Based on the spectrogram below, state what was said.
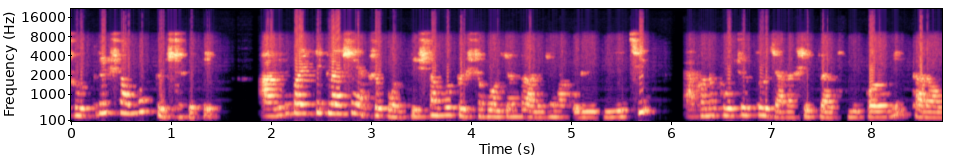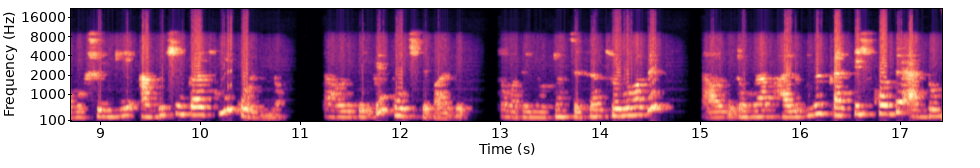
ছত্রিশ নম্বর পৃষ্ঠা থেকে। আগের কয়েকটি ক্লাসে একশো পঁয়ত্রিশ নম্বর পৃষ্ঠা পর্যন্ত আলোচনা করিয়ে দিয়েছি। এখনও পর্যন্ত যারা সেই ক্লাসগুলি করনি, তারা অবশ্যই গিয়ে আগে সেই ক্লাসগুলি করে নিও, তাহলে দেখবে বুঝতে পারবে। তোমাদের নতুন সেশন শুরু হবে, তাহলে তোমরা ভালোভাবে প্র্যাকটিস করবে, একদম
